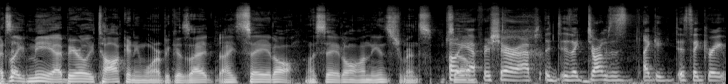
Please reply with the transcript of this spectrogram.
It's like me. I barely talk anymore because I I say it all. I say it all on the instruments. Oh So yeah, for sure. Absolutely. Like drums is like a, it's a great.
